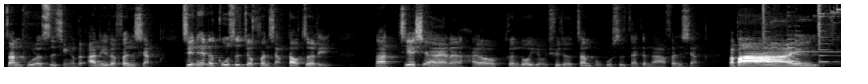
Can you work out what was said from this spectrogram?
占卜的事情的案例的分享。今天的故事就分享到这里。那接下来呢，还有更多有趣的占卜故事再跟大家分享。拜拜。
